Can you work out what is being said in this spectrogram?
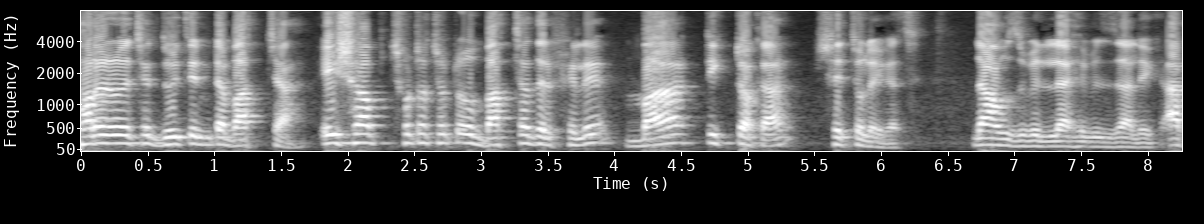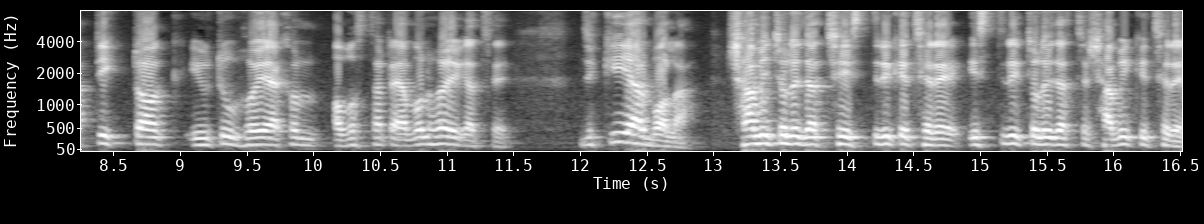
ঘরে রয়েছে দুই তিনটা বাচ্চা। এইসব ছোট ছোট বাচ্চাদের ফেলে মা টিকটকার, সে চলে গেছে। জালিক আর টিকটক, ইউটিউব হয়ে এখন অবস্থাটা এমন হয়ে গেছে যে কি আর বলা? স্বামী চলে যাচ্ছে, স্ত্রীকে ছেড়ে, স্ত্রী চলে যাচ্ছে স্বামীকে ছেড়ে।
